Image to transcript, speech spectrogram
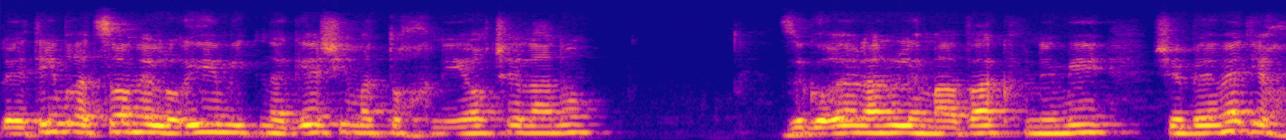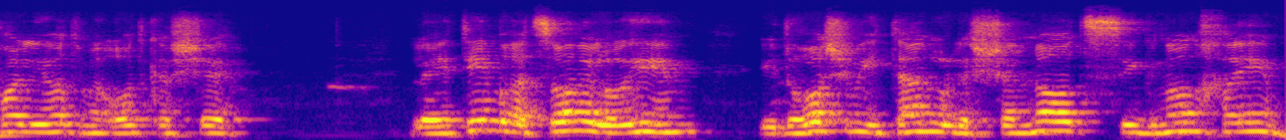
לעתים רצון אלוהים מתנגש עם התוכניות שלנו, זה גורם לנו למאבק פנימי שבאמת יכול להיות מאוד קשה. לעתים רצון אלוהים ידרוש מאיתנו לשנות סגנון חיים,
